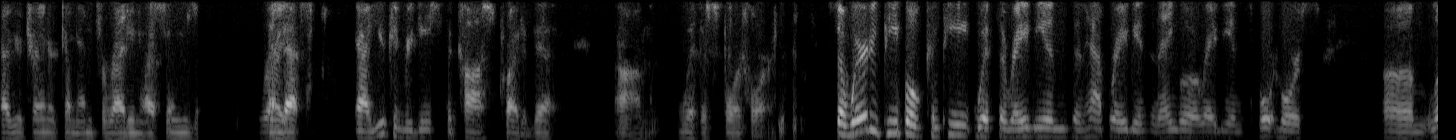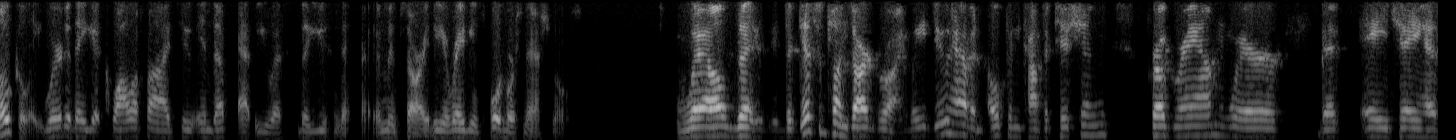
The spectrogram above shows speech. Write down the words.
have your trainer come in for riding lessons. Right. And that's yeah, you can reduce the cost quite a bit um, with a sport horse. So where do people compete with Arabians and half Arabians and Anglo Arabian sport horse um, locally? Where do they get qualified to end up at the U.S. the youth? I mean, sorry, the Arabian Sport Horse Nationals. Well, the the disciplines are growing. We do have an open competition program where that AHA has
